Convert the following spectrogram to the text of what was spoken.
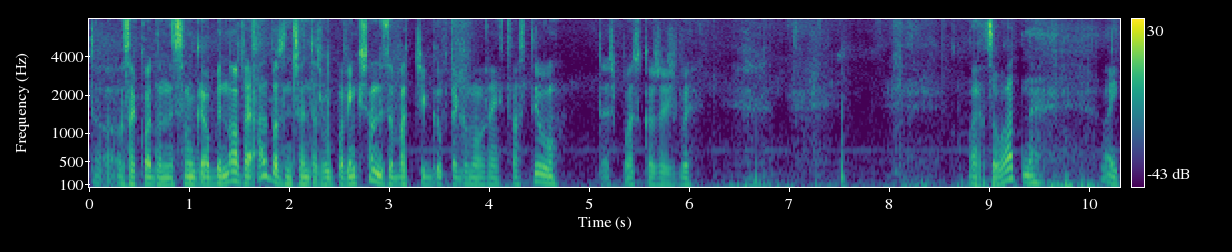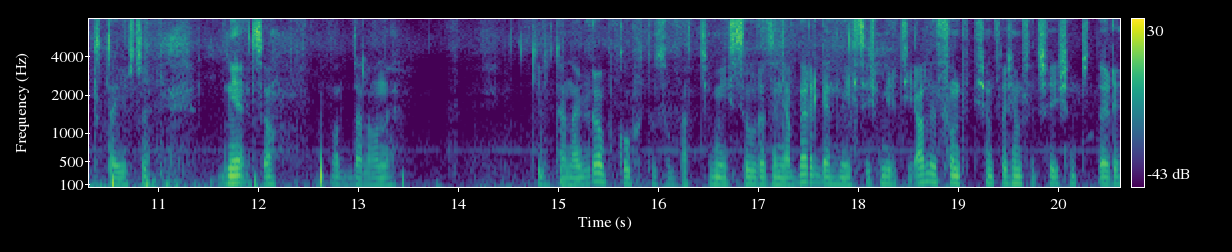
to zakładane są groby nowe, albo ten cmentarz był powiększony. Zobaczcie grób tego małżeństwa z tyłu, też płaskorzeźby. Bardzo ładne. No i tutaj jeszcze nieco oddalone kilka nagrobków. Tu zobaczcie miejsce urodzenia Bergen, miejsce śmierci Alesund 1864.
